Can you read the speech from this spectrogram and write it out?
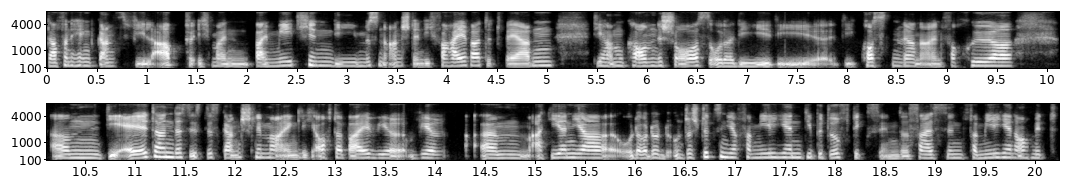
davon hängt ganz viel ab. Ich meine, bei Mädchen, die müssen anständig verheiratet werden, die haben kaum eine Chance oder die, die, die Kosten werden einfach höher. Ähm, die Eltern, das ist das ganz Schlimme eigentlich auch dabei. Wir, wir ähm, agieren ja oder, oder, unterstützen ja Familien, die bedürftig sind. Das heißt, sind Familien auch mit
